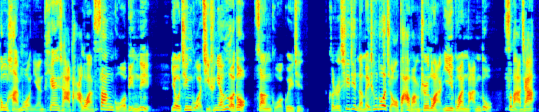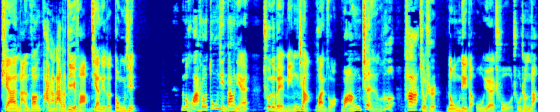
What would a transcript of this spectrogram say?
东汉末年天下大乱，三国并立，又经过几十年恶斗，三国归晋。可是西晋呢，没撑多久，八王之乱，衣冠南渡，司马家偏安南方巴掌大的地方，建立了东晋。那么话说，东晋当年出了位名将，唤作王镇恶。他就是农历的五月初五出生的，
